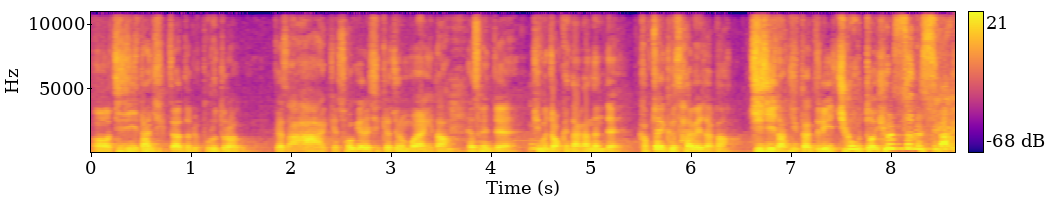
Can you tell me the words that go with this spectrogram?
어, 지지 단식자들을 부르더라고. 그래서, 아, 이렇게 소개를 시켜주는 모양이다. 해서 이제 기분 좋게 나갔는데, 갑자기 그 사회자가 지지 단식자들이 지금부터 혈서를 쓰게 해서,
